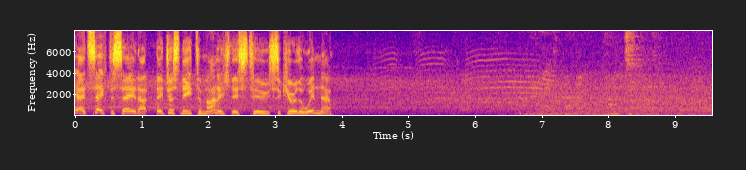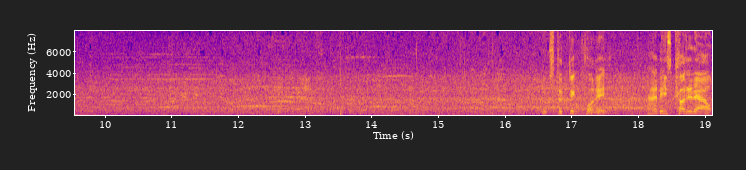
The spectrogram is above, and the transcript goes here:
Yeah, it's safe to say that they just need to manage this to secure the win now. Looks to dink one in, and he's cut it out.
